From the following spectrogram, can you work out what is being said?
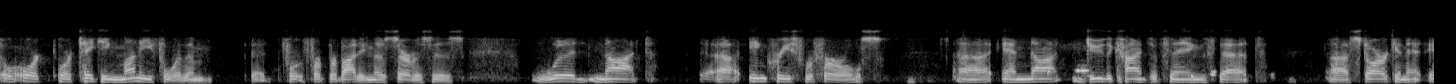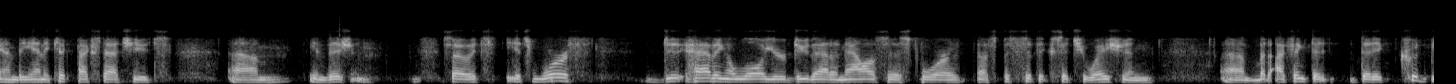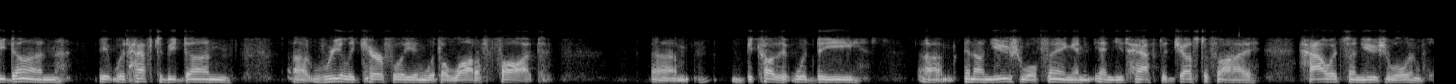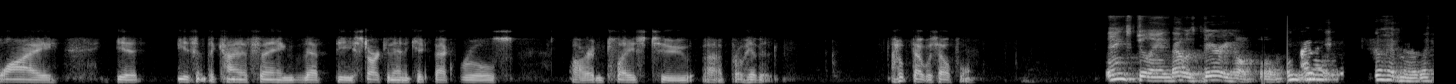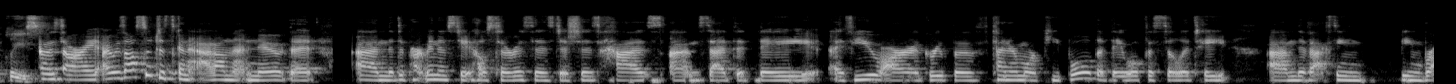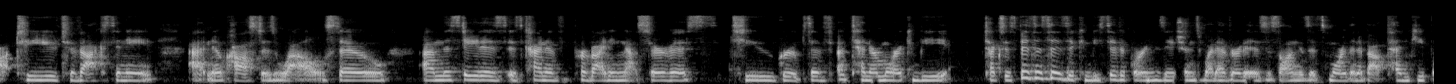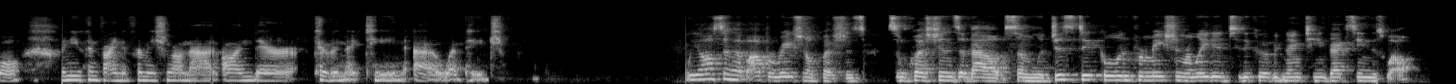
or or taking money for them uh, for for providing those services would not uh, increase referrals uh, and not do the kinds of things that uh, Stark and, and the anti-kickback statutes um, envision. So it's it's worth do, having a lawyer do that analysis for a specific situation I think that, it could be done. It would have to be done uh, really carefully and with a lot of thought um, because it would be um, an unusual thing and, and you'd have to justify how it's unusual and why it isn't the kind of thing that the Stark and anti-kickback rules are in place to uh, prohibit. I hope that was helpful. Thanks, Julian. That was very helpful. I, Go ahead, Meredith, please. Oh, sorry. I was also just going to add on that note that um, the Department of State Health Services, DISHES, has um, said that they, if you are a group of 10 or more people, that they will facilitate um, the vaccine being brought to you to vaccinate at no cost as well. So um, the state is, is kind of providing that service to groups of, of 10 or more. It can be Texas businesses, it can be civic organizations, whatever it is, as long as it's more than about 10 people. And you can find information on that on their COVID 19 uh, webpage. we also have operational questions, some questions about some logistical information related to the COVID 19 vaccine as well.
